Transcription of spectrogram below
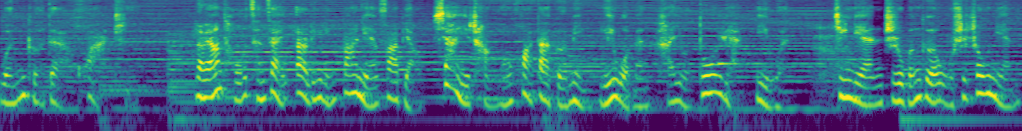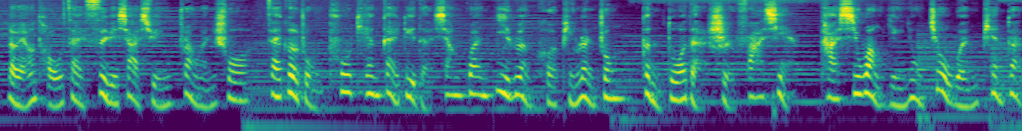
文革的话题。老杨头曾在2008年发表《下一场文化大革命离我们还有多远》一文。今年至文革五十周年，老杨头在四月下旬撰文说，在各种铺天盖地的相关议论和评论中，更多的是发现。他希望引用旧文片段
